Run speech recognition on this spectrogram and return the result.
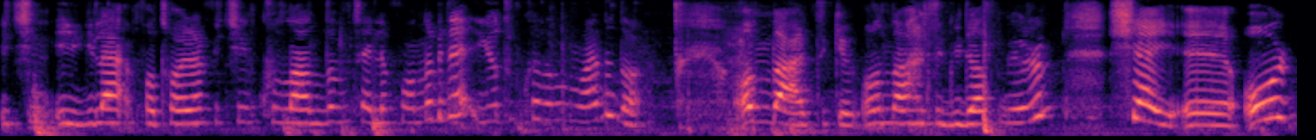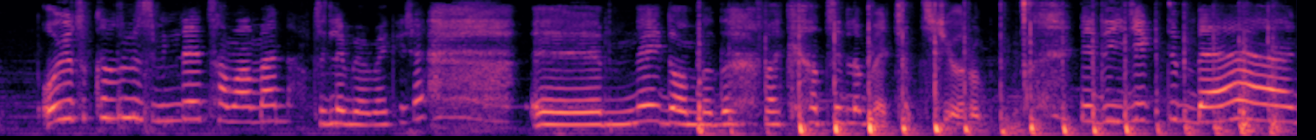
için ilgilen fotoğraf için kullandığım telefonda bir de YouTube kanalım vardı da onu da artık yok. Onu da artık video atmıyorum. Şey e, o o YouTube kanalımın ismini tamamen hatırlamıyorum arkadaşlar. E, neydi onun adı? Bak hatırlamaya çalışıyorum. Ne diyecektim ben?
